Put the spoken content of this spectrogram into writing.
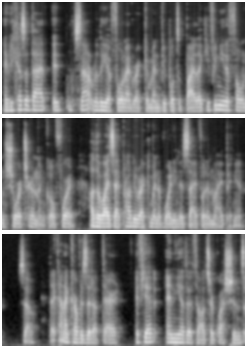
And because of that, it's not really a phone I'd recommend people to buy. Like if you need a phone short term, then go for it. Otherwise, I'd probably recommend avoiding this iPhone in my opinion. So that kind of covers it up there. If you have any other thoughts or questions,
